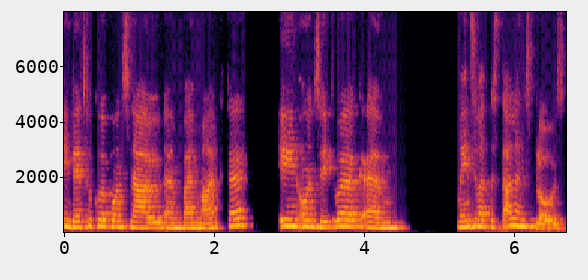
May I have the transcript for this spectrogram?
en dit verkoop ons nou ehm um, by markte en ons het ook ehm um, mense wat bestellings plaas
